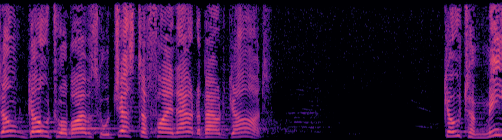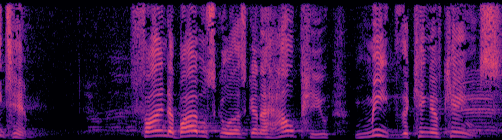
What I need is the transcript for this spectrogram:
Don't go to a Bible school just to find out about God. Go to meet Him. Find a Bible school that's going to help you meet the King of Kings.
